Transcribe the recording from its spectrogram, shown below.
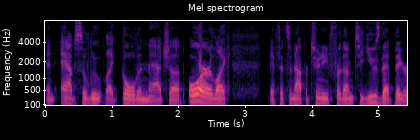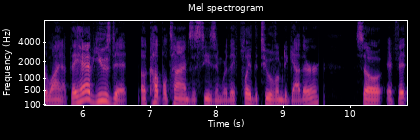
an absolute like golden matchup, or like if it's an opportunity for them to use that bigger lineup. They have used it a couple times this season where they've played the two of them together. So if it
